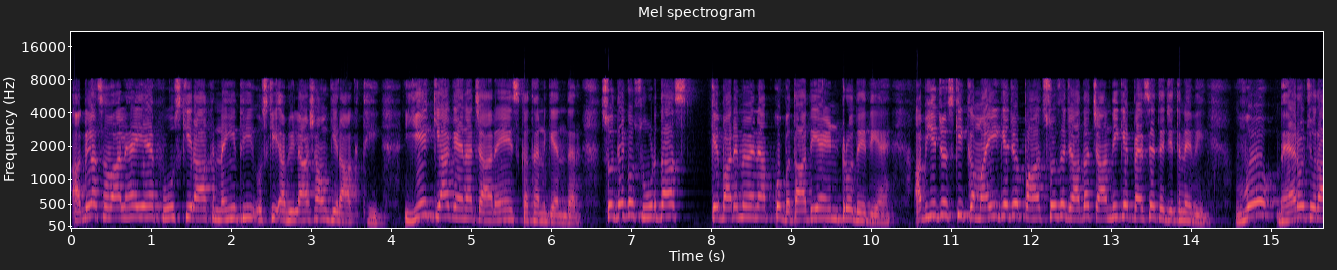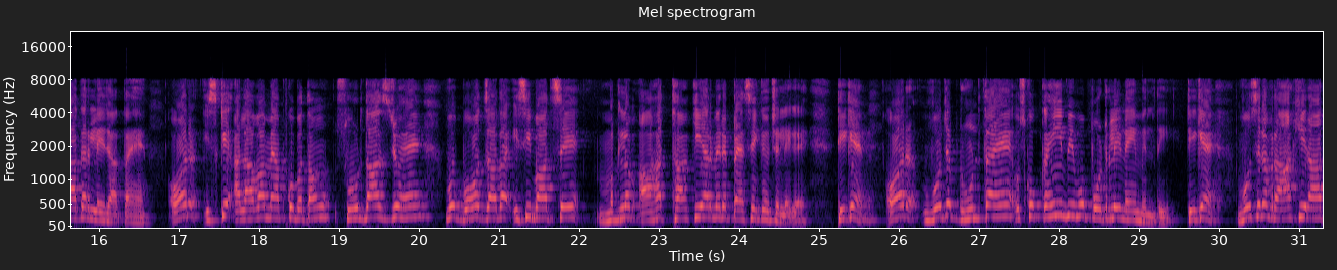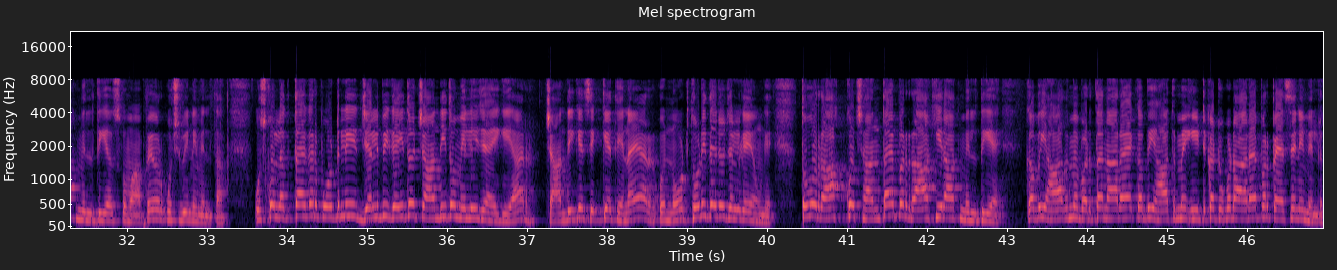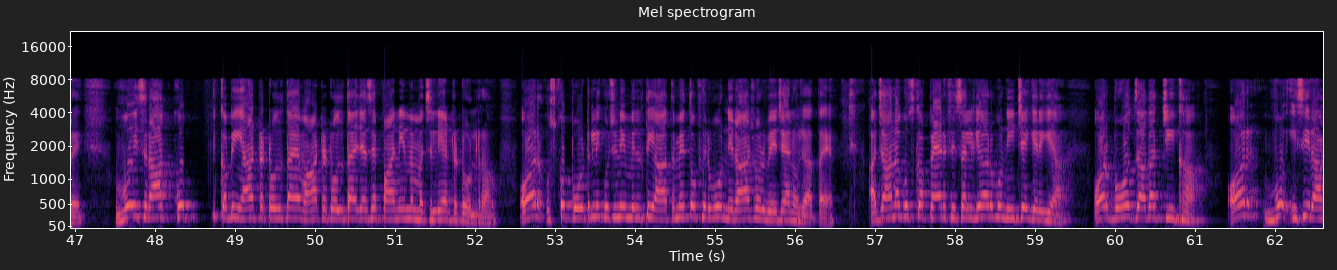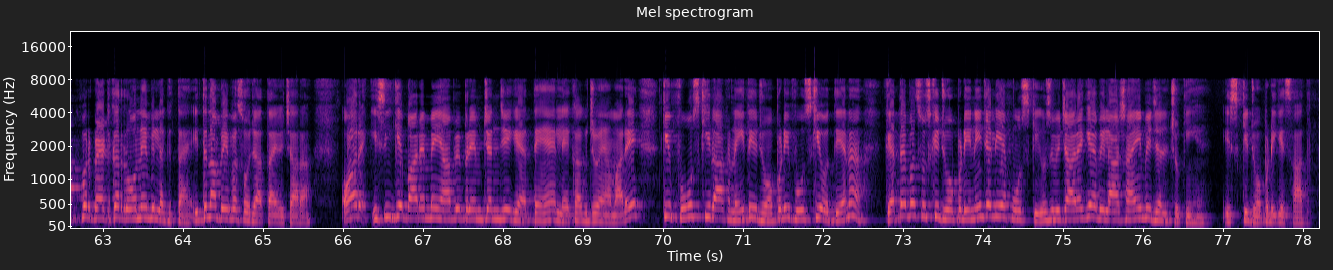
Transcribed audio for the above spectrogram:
अगला सवाल है, यह फूस की राख नहीं थी, उसकी अभिलाषाओं की राख थी। ये क्या कहना चाह रहे हैं इस कथन के अंदर? सो देखो, सूरदास के बारे में मैंने आपको बता दिया इंट्रो दे दिया है। अब ये जो इसकी कमाई के जो 500 से ज़्यादा चांदी के पैसे थे जितने भी, वो भैरव चुरा कर ले जाता है। और इसके अलावा मैं आपको बताऊँ, सूरदास जो है, वो बहुत ज़्यादा इसी बात से मतलब आहत था कि यार मेरे पैसे क्यों चले गए, ठीक है? और वो जब ढूंढता है, उसको कहीं भी वो पोटली नहीं मिलती। ठीक है? वो सिर्फ़ राख ही राख मिलती है उसको वहाँ पे और कुछ भी नहीं मिलता। उसको लगता है अगर पोटली जल भी गई तो चांदी तो मिल ही जाएगी यार। चांदी के सिक्के थे ना यार, कोई नोट थोड़ी थे जो जल गए होंगे। तो वो राख को छानता है पर राख ही राख मिलती है। कभी हाथ में बर्तन आ रहा है, कभी हाथ में ईंट का टुकड़ा आ रहा है पर पैसे नहीं मिल रहे। वो इस राख को कभी यहाँ टटोलता है, वहाँ टटोलता है, जैसे पानी में मछलियाँ टटोल रहा हो। और उसको पोटली कुछ नहीं मिलती हाथ में तो फिर वो निराश और बेचैन हो जाता है। अचानक उसका पैर फिसल गया और वो नीचे गिर गया। और बहुत ज़्यादा चीखा। और वो इसी राख पर बैठकर रोने भी लगता है। इतना बेबस हो जाता है बेचारा। और इसी के बारे में यहाँ पे प्रेमचंद जी कहते हैं, लेखक जो है हमारे, कि फूस की राख नहीं थी, झोपड़ी फूस की होती है ना। कहते हैं, बस उसकी झोपड़ी नहीं जली है फूस की। उस बेचारे की अभिलाषाएँ भी जल चुकी हैं, इसकी झोपड़ी के साथ।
